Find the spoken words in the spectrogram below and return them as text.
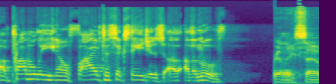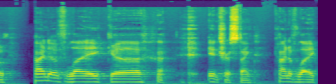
of probably you know five to six stages of, of a move. Really, so kind of like uh, interesting, kind of like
